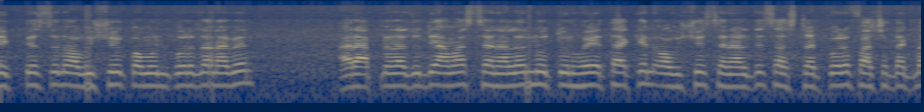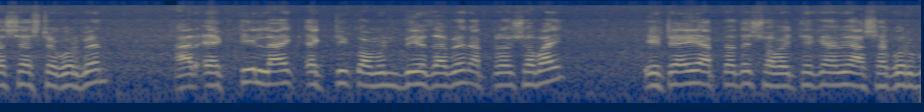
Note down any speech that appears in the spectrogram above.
দেখতেছেন অবশ্যই কমেন্ট করে জানাবেন। আর আপনারা যদি আমার চ্যানেলে নতুন হয়ে থাকেন, অবশ্যই চ্যানেলটি সাবস্ক্রাইব করে পাশে থাকবার চেষ্টা করবেন। আর একটি লাইক একটি কমেন্ট দিয়ে যাবেন আপনারা সবাই। এটাই আপনাদের সবাই থেকে আমি আশা করব।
